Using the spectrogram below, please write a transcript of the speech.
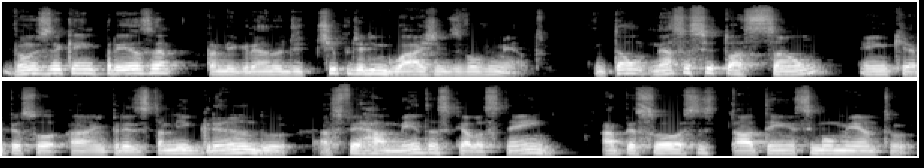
vamos dizer que a empresa está migrando de tipo de linguagem de desenvolvimento. Então, nessa situação em que a pessoa, a empresa está migrando as ferramentas que elas têm, a pessoa ela tem esse momento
